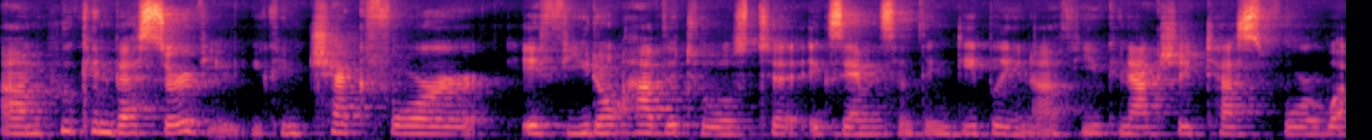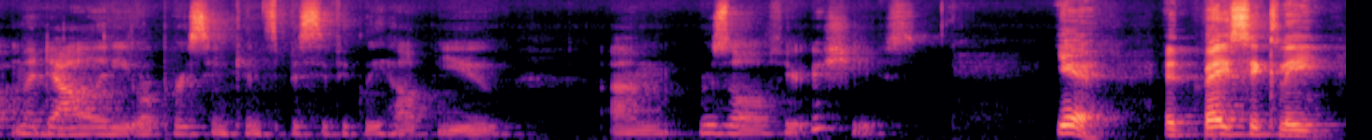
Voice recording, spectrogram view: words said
um, who can best serve you. You can check for if you don't have the tools to examine something deeply enough, you can actually test for what modality or person can specifically help you um, resolve your issues. Yeah, it basically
